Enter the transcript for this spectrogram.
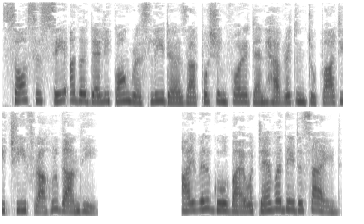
Sources say other Delhi Congress leaders are pushing for it and have written to party chief Rahul Gandhi. I will go by whatever they decide.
